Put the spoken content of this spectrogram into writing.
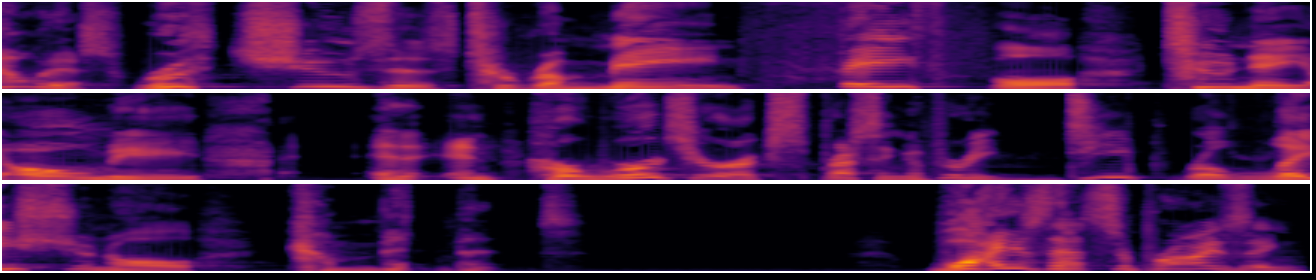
Notice, Ruth chooses to remain faithful to Naomi, and, and her words here are expressing a very deep relational commitment. Why is that surprising?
